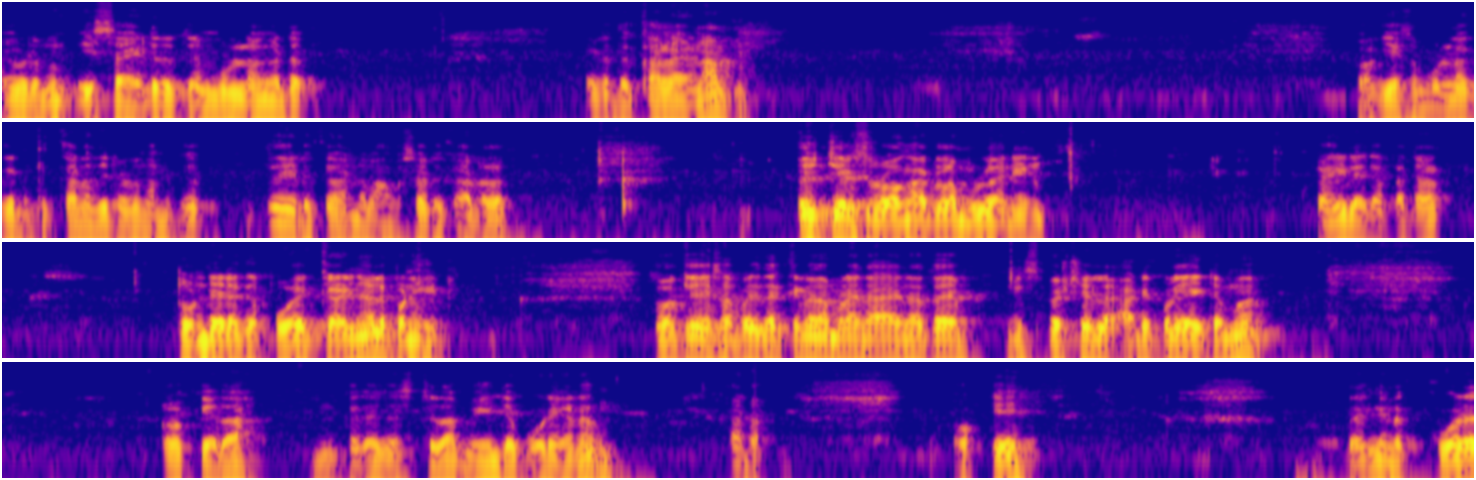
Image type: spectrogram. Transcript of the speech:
ഇവിടെ നിന്നും ഈ സൈഡിൽ ഇത്രയും മുള്ളങ്ങോട്ട് എടുത്ത് കളയണം. ഓക്കെ സോ മുള്ളൊക്കെ എടുത്ത് കളഞ്ഞിട്ടാണ് നമുക്ക് ഇത് എടുക്കാൻ വേണ്ട മാംസം എടുക്കാനുള്ളത് ഇച്ചിരി സ്ട്രോങ് ആയിട്ടുള്ള മുള്ള തന്നെയാണ്. കയ്യിലൊക്കെ പറ്റാം തൊണ്ടയിലൊക്കെ പോയി കഴിഞ്ഞാൽ പണി കിട്ടും. ഓക്കെ അപ്പോൾ ഇതൊക്കെയാണ് നമ്മുടെ ഇന്നത്തെ സ്പെഷ്യൽ അടിപൊളി ഐറ്റം ഓക്കെ ഇതാ നമുക്കിത് ജസ്റ്റ് ഇതാ മീന്റെ കൂടെയാണ്. കേട്ടോ ഓക്കെ ഇങ്ങനെ കൂടെ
